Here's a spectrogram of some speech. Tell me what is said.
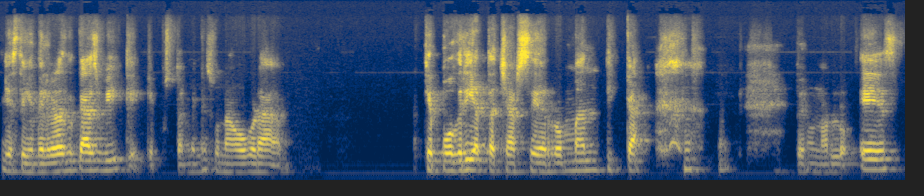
Y este, en el Gran Gatsby, que, que pues también es una obra que podría tacharse romántica, pero no lo es,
